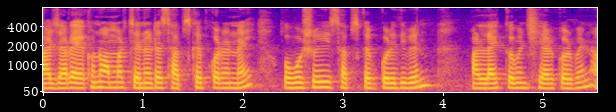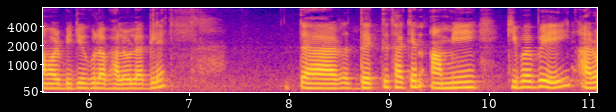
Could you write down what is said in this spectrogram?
আর যারা এখনও আমার চ্যানেলটা সাবস্ক্রাইব করেন নাই, অবশ্যই সাবস্ক্রাইব করে দিবেন। আর লাইক কমেন্ট শেয়ার করবেন। আমার ভিডিওগুলো ভালো লাগলে। তার দেখতে থাকেন আমি কীভাবেই। আরও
